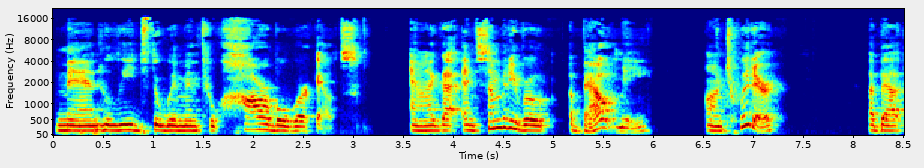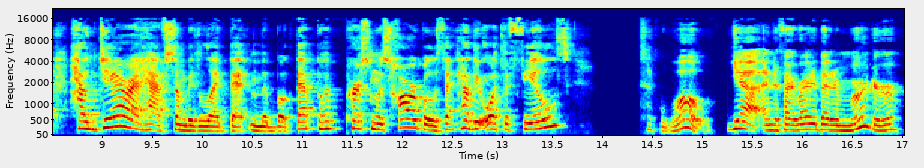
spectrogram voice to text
man who leads the women through horrible workouts. And I got, and somebody wrote about me on Twitter about how dare I have somebody like that in the book? That person was horrible. Is that how the author feels? It's like, whoa. Yeah. And if I write about a murder,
